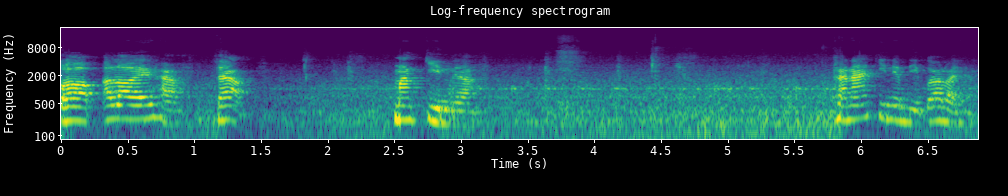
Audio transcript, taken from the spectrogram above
กรอบอร่อยค่ะแซ่บมากินเนี่ยคณะกินเอ็มดีก็อร่อยค่ะ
